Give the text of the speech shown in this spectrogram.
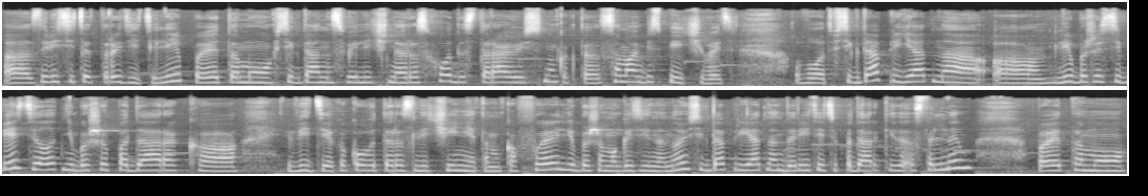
э, зависеть от родителей, поэтому всегда на свои личные расходы стараюсь ну, как-то самообеспечивать. Вот. Всегда приятно э, либо же себе сделать небольшой подарок э, в виде какого-то развлечения, там, кафе, либо же магазина, но и всегда приятно дарить эти подарки остальным, поэтому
